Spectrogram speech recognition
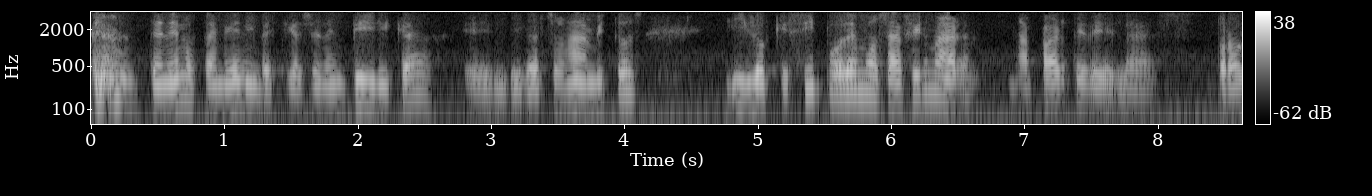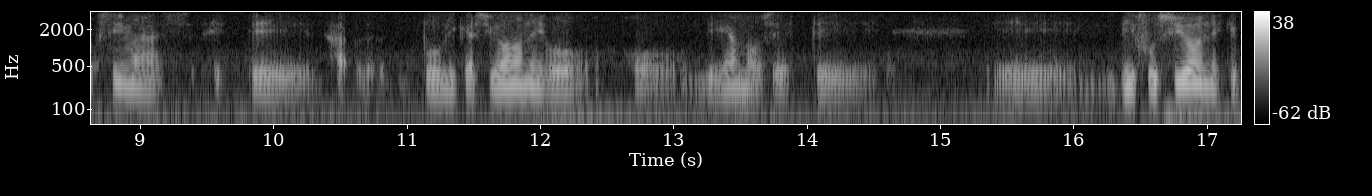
tenemos también investigación empírica en diversos ámbitos y lo que sí podemos afirmar, aparte de las próximas este, publicaciones o, digamos este, eh, difusiones que,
